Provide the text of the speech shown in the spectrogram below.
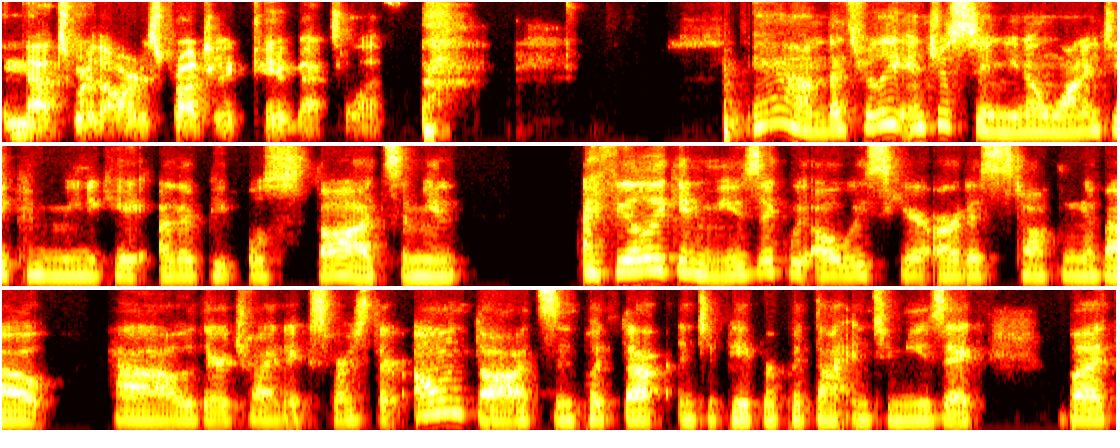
And that's where the artist project came back to life. Damn, that's really interesting. You know, wanting to communicate other people's thoughts. I mean, I feel like in music, we always hear artists talking about how they're trying to express their own thoughts and put that into paper, put that into music. But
